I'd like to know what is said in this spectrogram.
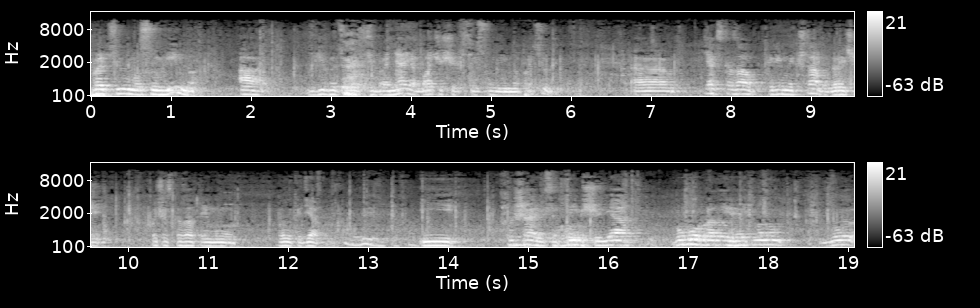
працюємо сумлінно, а згідно цього зібрання я бачу, що всі сумлінно працюють. Е, як сказав керівник штабу, до речі, хочу сказати йому велике дякую. І пишаюся тим, що я був обраний гетьманом в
